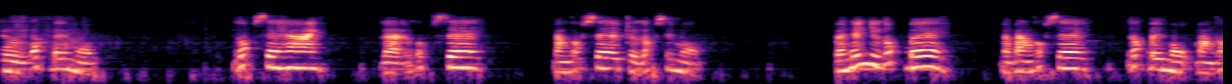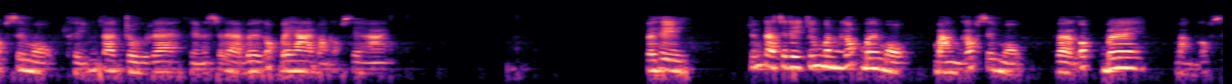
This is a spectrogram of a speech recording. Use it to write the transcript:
trừ góc B1 góc C2 là góc C, bằng góc C trừ góc C1 và nếu như góc B là bằng góc C, góc B1 bằng góc C1 thì chúng ta trừ ra thì nó sẽ là B, góc B2 bằng góc C2 vậy thì chúng ta sẽ đi chứng minh góc B1 bằng góc C1 và góc B bằng góc C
